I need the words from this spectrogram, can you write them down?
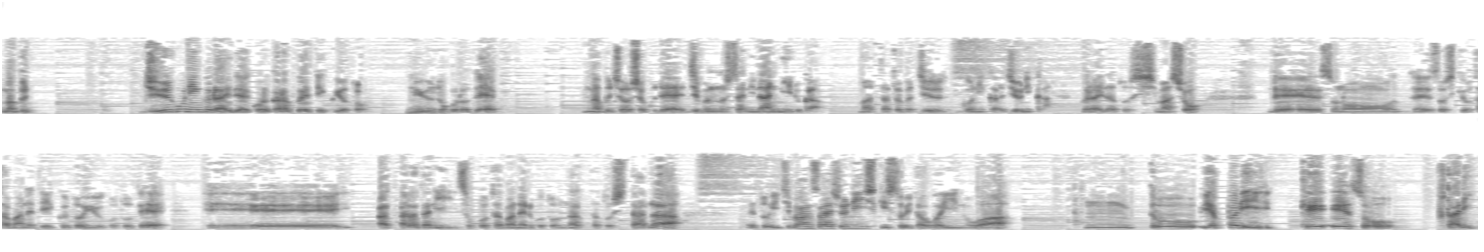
まあ、ぶ15人ぐらいでこれから増えていくよというところで、まあ、部長職で自分の下に何人いるか、まあ、例えば15人から10人かぐらいだとしましょう。で、その、えー組織を束ねていくということで、えー新たにそこを束ねることになったとしたら、えっと、一番最初に意識しておいた方がいいのは、うんと、やっぱり経営層2人、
